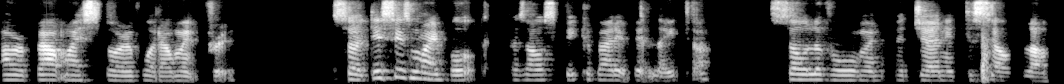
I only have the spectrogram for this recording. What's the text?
are about my story of what I went through. So this is my book, as I'll speak about it a bit later. Soul of a Woman, A Journey to Self-Love.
